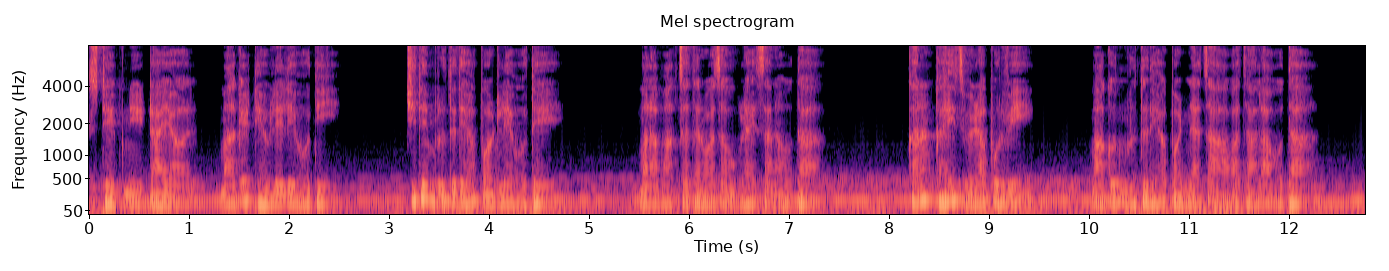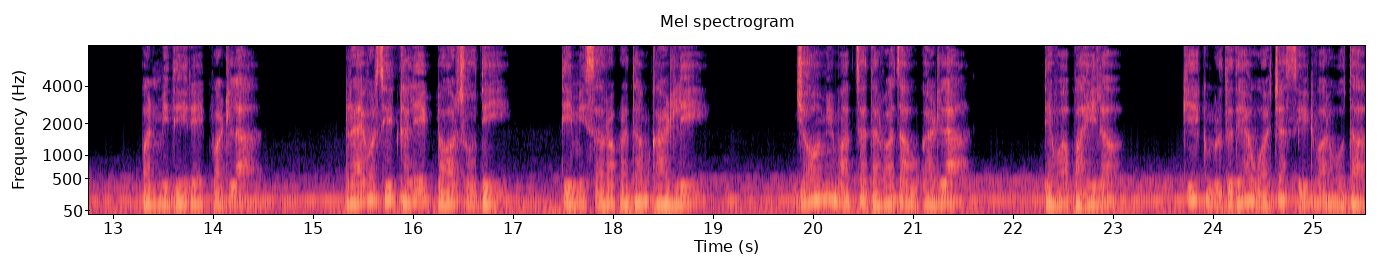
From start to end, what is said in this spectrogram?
स्टेपनी टायर मागे ठेवलेली होती. जिथे मृतदेह पडले होते मला मागचा दरवाजा उघडायचा नव्हता. कारण काहीच वेळापूर्वी मागून मृतदेह पडण्याचा आवाज आला होता. पण मी धीर एकवटला. ड्रायव्हर सीट खाली एक टॉर्च होती. ती मी सर्वप्रथम काढली. जेव्हा मी मागचा दरवाजा उघडला तेव्हा पाहिलं की एक मृतदेह वरच्या सीटवर होता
